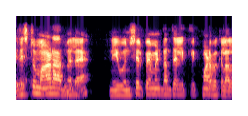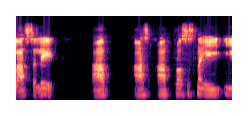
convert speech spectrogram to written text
ಇದಿಷ್ಟು ಮಾಡಾದ್ಮೇಲೆ ನೀವು ಇನಿಷಿಯಲ್ ಪೇಮೆಂಟ್ ಅಂತ ಹೇಳಿ ಕ್ಲಿಕ್ ಮಾಡಬೇಕಲ್ಲ ಲಾಸ್ಟಲ್ಲಿ ಆ, ಆ- ಪ್ರೋಸೆಸ್ ಪ್ರೋಸೆಸ್ನ ಈ ಈ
